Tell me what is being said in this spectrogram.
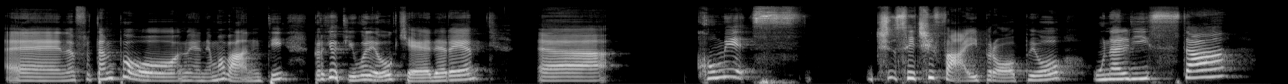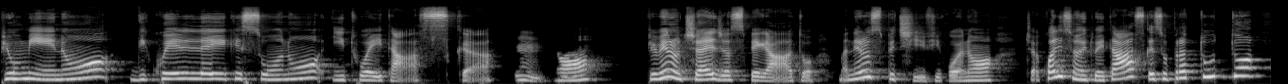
Eh, nel frattempo noi andiamo avanti perché io ti volevo chiedere eh, come se ci fai proprio una lista più o meno di quelle che sono i tuoi task, mm. no? Più o meno ci hai già spiegato, ma nello specifico, no? Cioè, quali sono i tuoi task e soprattutto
